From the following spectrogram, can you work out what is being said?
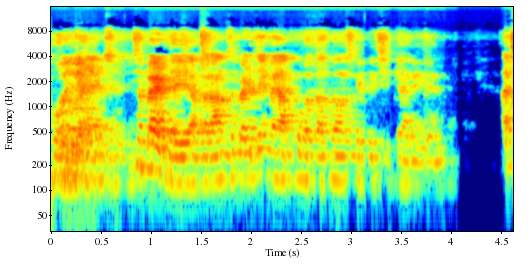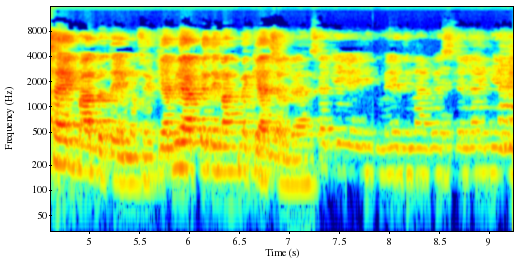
भूल हैं हैं। अच्छा बैठ जाइए आप आराम से बैठ जाइए मैं आपको बताता हूँ उसके पीछे क्या रीजन है। अच्छा एक बात बताइए मुझे कि अभी आपके दिमाग में क्या चल रहा है? सर जी मेरे दिमाग में चल रहा है कि अभी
